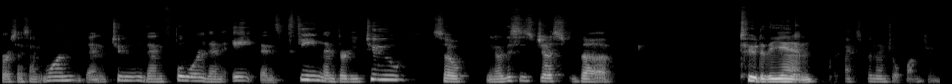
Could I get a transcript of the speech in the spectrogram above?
First I sent one, then two, then four, then eight, then 16, then 32. So, you know, this is just the two to the n exponential function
